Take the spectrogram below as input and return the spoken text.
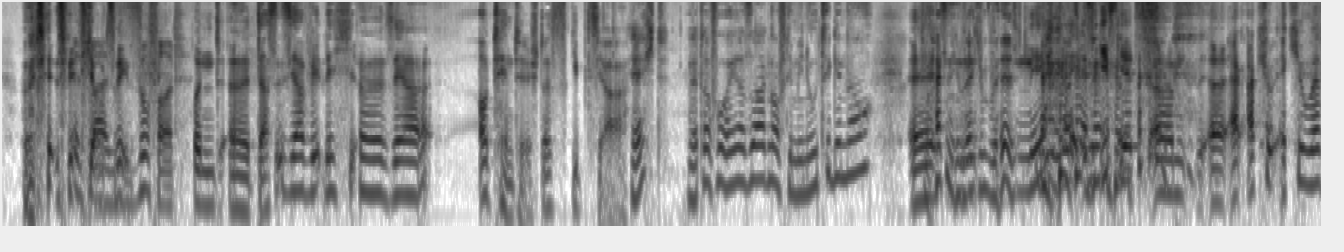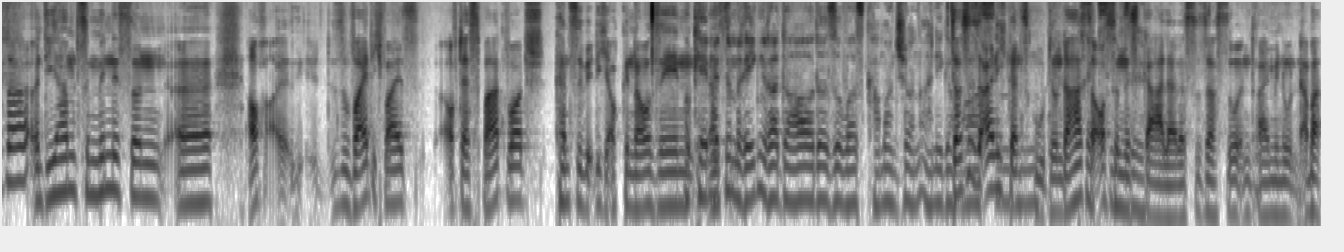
hört es wirklich auf zu regnen. Sofort. Und äh, das ist ja wirklich äh, sehr authentisch, das gibt's ja. Echt? Wettervorhersagen auf die Minute genau? Äh, ich weiß nicht, in welchem Welt. Nee, nee, es gibt jetzt ähm, äh, AccuWeather und die haben zumindest so ein, äh, auch äh, soweit ich weiß, auf der Smartwatch kannst du wirklich auch genau sehen. Okay, mit einem Regenradar oder sowas kann man schon einigermaßen. Das ist eigentlich ganz gut. Und da hast präzise. du auch so eine Skala, dass du sagst, so in drei Minuten. Aber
